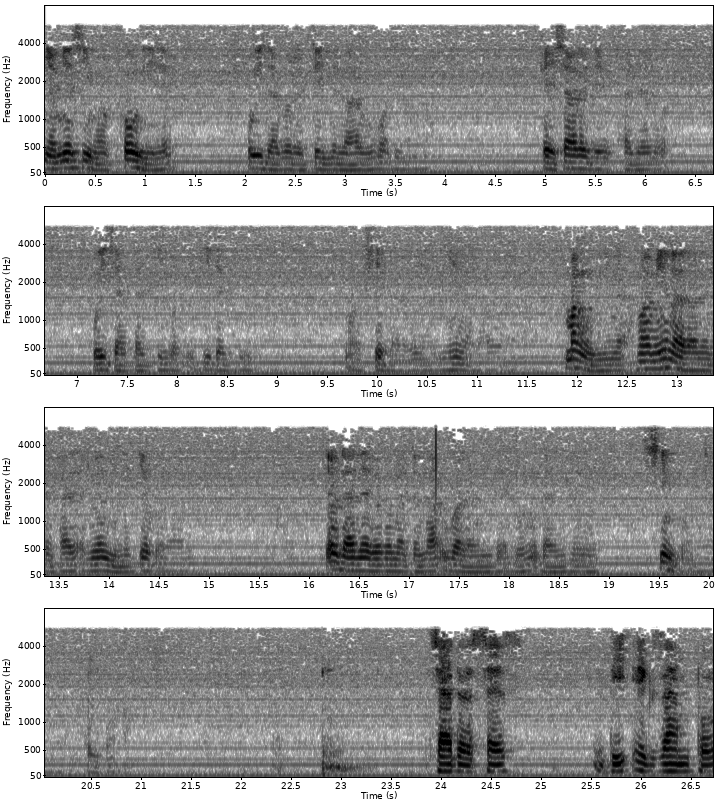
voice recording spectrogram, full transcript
ဉာဏ်မျက်စိမှာဖုံးနေတဲ့ ဘုရားခေါ်တဲ့တိတ်တလားကိုပေါ့ဒီဖေးချလိုက်တဲ့ခါကျတော့ဝိဇ္ဇာတတိပေါ့ဒီကြည့်တဲ့ကြည့်ဟောဖြစ်လာတယ်မြင်လာတာမှန်ကိုမြင်လာအမှန်မြင်လာတာလည်းတစ်ခါအလွဲမြင်နဲ့ကြောက်တာကြောက်တာလည်းဘယ်မှာတဏှာဥပါဒဏ်ကြီးတဲ့ဘုံဥပါဒဏ်ကြီးရှင်းကုန်တယ်ဟုတ်ပါ Shadow says the example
